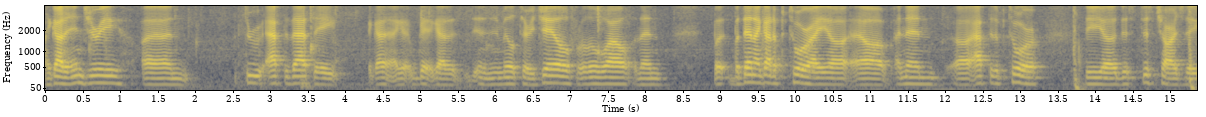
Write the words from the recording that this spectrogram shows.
I got an injury, and through after that they, I got I got, got in the military jail for a little while, and then, but but then I got a tour. I uh, uh, and then uh, after the tour, the uh, this discharge they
